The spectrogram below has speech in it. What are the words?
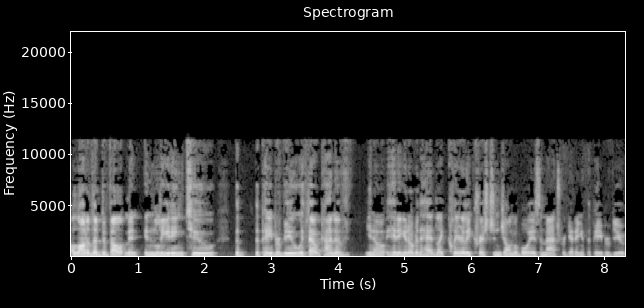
a lot of the development in leading to the, the pay per view without kind of you know hitting it over the head. Like clearly, Christian Jungle Boy is a match we're getting at the pay per view.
